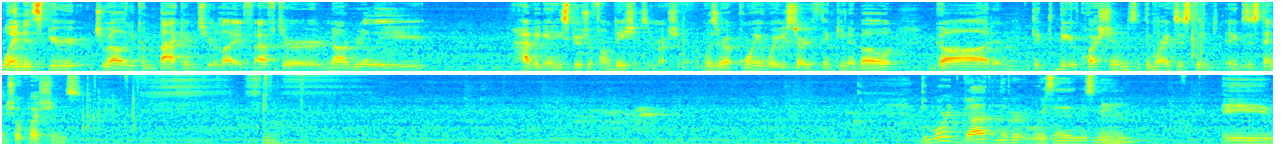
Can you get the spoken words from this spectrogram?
When did spirituality come back into your life after not really having any spiritual foundations in Russia? Was there a point where you started thinking about God and the, the bigger questions, like the more existent, existential questions? The word God never resonated with me. Mm-hmm.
